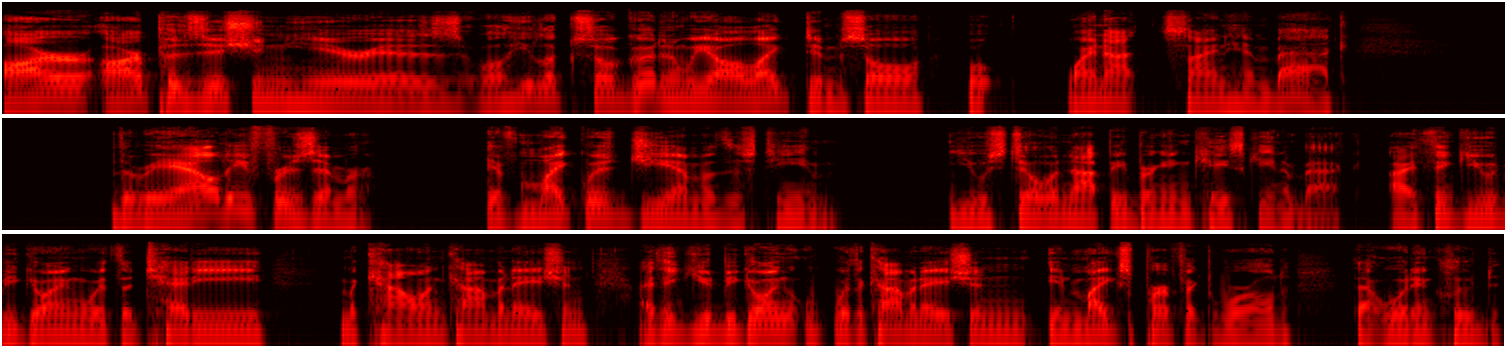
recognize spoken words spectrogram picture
Our our position here is well, he looked so good, and we all liked him. So well, why not sign him back? The reality for Zimmer, if Mike was GM of this team, you still would not be bringing Case Keenum back. I think you would be going with a Teddy McCowan combination. I think you'd be going with a combination in Mike's perfect world that would include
